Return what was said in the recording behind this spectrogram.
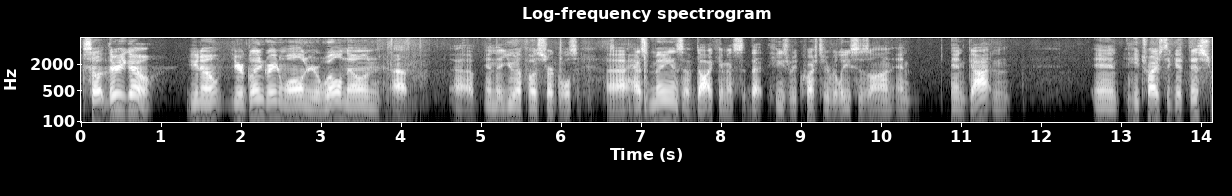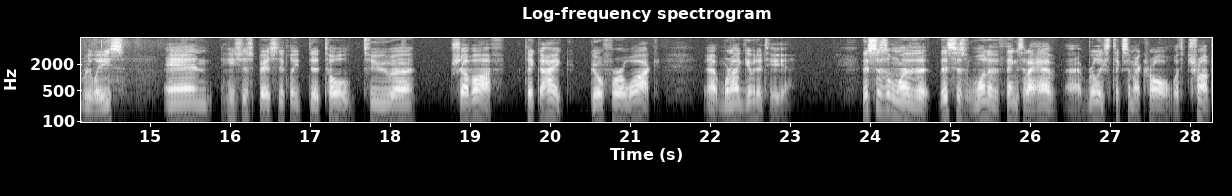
So there you go. You know, you're Glenn Greenwald, you're well known uh, uh, in the UFO circles, uh, has millions of documents that he's requested releases on and and gotten. And he tries to get this release and he's just basically told to uh, shove off, take a hike, go for a walk. Uh, we're not giving it to you. This is one of the this is one of the things that I have uh, really sticks in my craw with Trump.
